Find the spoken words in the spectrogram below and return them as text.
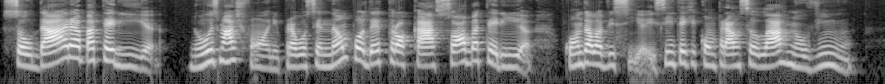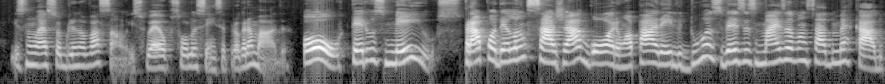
soldar a bateria no smartphone para você não poder trocar só a bateria quando ela vicia e sim ter que comprar um celular novinho, isso não é sobre inovação, isso é obsolescência programada. Ou ter os meios para poder lançar já agora um aparelho duas vezes mais avançado no mercado,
